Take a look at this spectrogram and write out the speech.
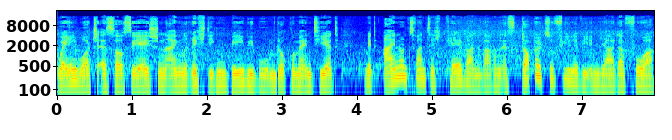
Whale Watch Association einen richtigen Babyboom dokumentiert. Mit 21 Kälbern waren es doppelt so viele wie im Jahr davor,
